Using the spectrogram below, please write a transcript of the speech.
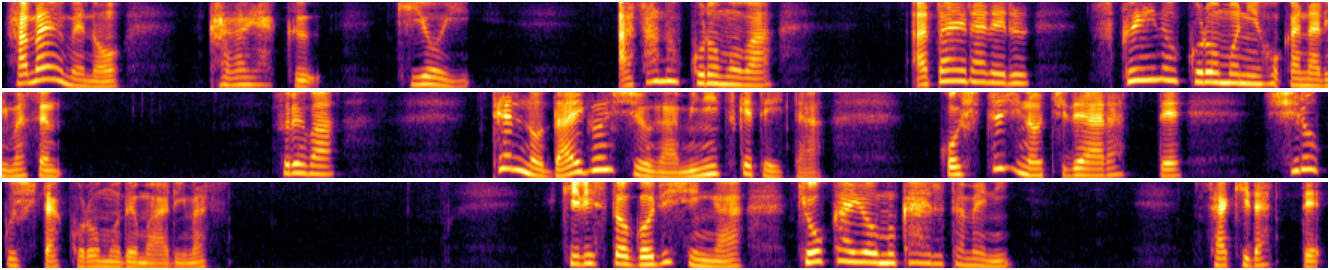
花嫁の輝く清い朝の衣は、与えられる救いの衣に他なりません。それは、天の大群衆が身につけていた子羊の血で洗って白くした衣でもあります。キリストご自身が教会を迎えるために、先立って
